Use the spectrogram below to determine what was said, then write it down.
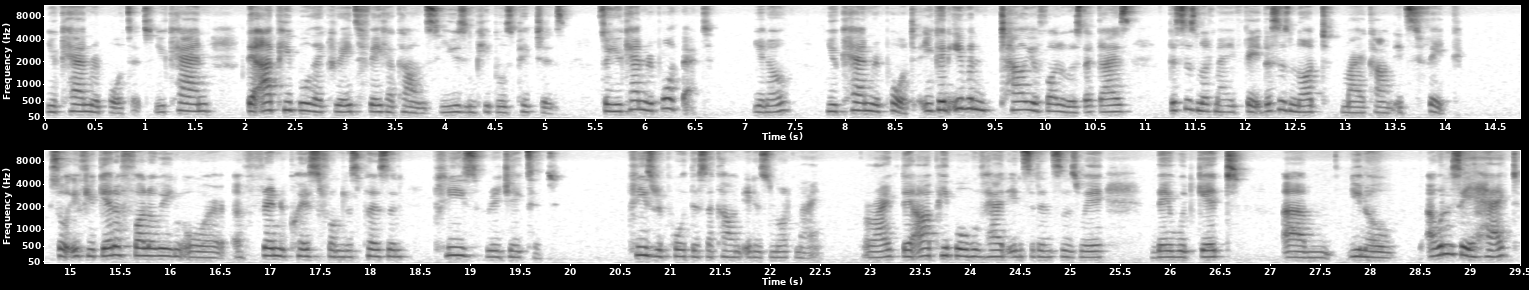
You can report it. You can there are people that create fake accounts using people's pictures. So you can report that you know you can report. You can even tell your followers that guys, this is not my fake. This is not my account. It's fake. So if you get a following or a friend request from this person, please reject it. Please report this account. It is not mine. All right. There are people who've had incidences where they would get, um, you know, I wouldn't say hacked,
